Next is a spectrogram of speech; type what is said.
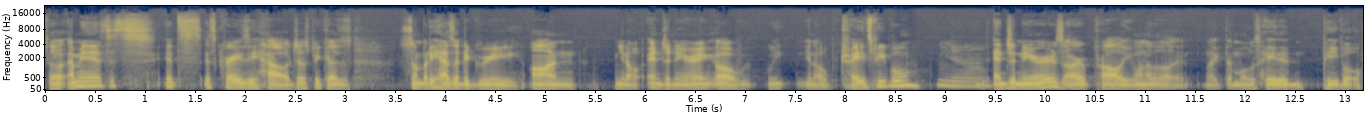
So I mean, it's it's it's it's crazy how just because somebody has a degree on you know engineering, oh we you know tradespeople, No. engineers are probably one of the like the most hated people.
